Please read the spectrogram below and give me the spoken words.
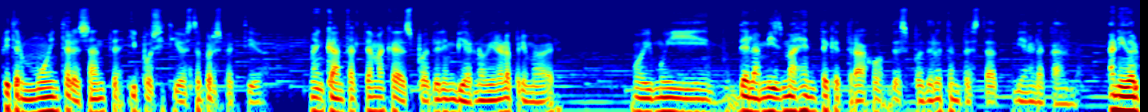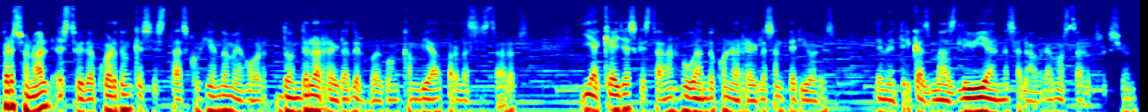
Peter, muy interesante y positiva esta perspectiva. Me encanta el tema que después del invierno viene la primavera. Muy, muy de la misma gente que trajo después de la tempestad viene la calma. A nivel personal, estoy de acuerdo en que se está escogiendo mejor dónde las reglas del juego han cambiado para las startups y aquellas que estaban jugando con las reglas anteriores de métricas más livianas a la hora de mostrar atracción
